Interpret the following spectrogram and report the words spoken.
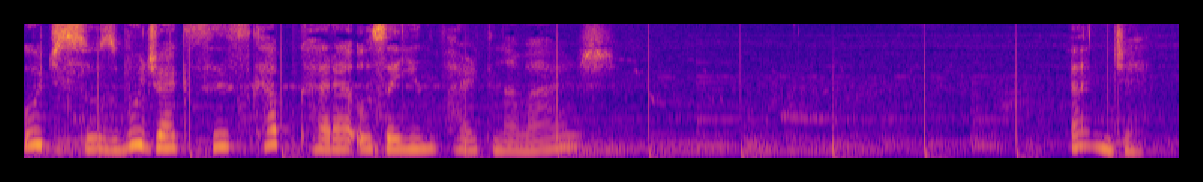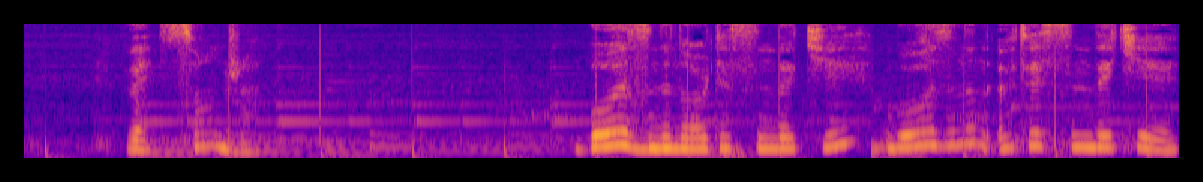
uçsuz bucaksız kapkara uzayın farkına var. Önce ve sonra Boğazının ortasındaki, boğazının ötesindeki,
